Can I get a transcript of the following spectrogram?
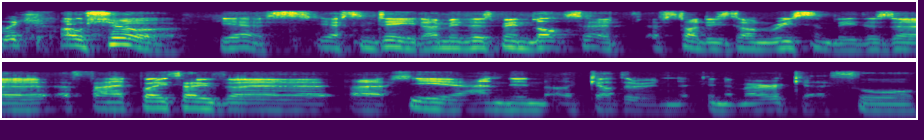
Which oh sure. Yes. Yes indeed. I mean there's been lots of, studies done recently. There's a, a fad both over uh, here and in I gather in, in America for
